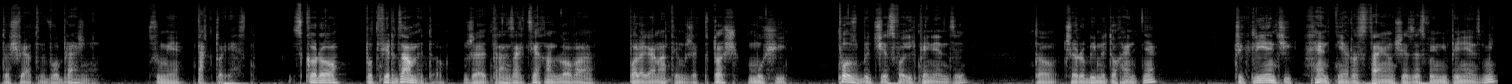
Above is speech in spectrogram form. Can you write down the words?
to świat wyobraźni. W sumie tak to jest. Skoro potwierdzamy to, że transakcja handlowa polega na tym, że ktoś musi pozbyć się swoich pieniędzy, to czy robimy to chętnie? Czy klienci chętnie rozstają się ze swoimi pieniędzmi?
